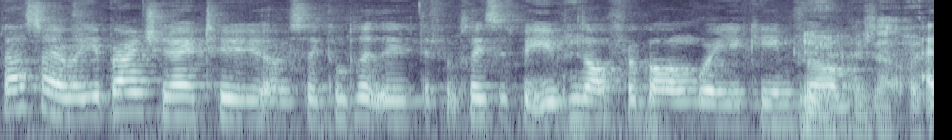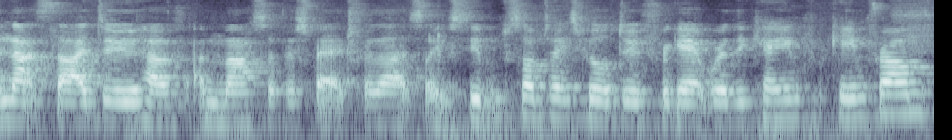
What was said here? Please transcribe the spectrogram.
That's right. Well, you're branching out to obviously completely different places, but you've not forgotten where you came from. Yeah, exactly. And that's that. I do have a massive respect for that. It's like see, sometimes people do forget where they came came from,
